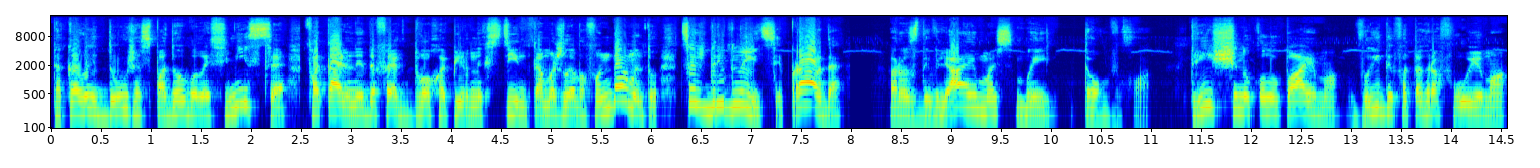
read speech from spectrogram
Та коли дуже сподобалось місце, фатальний дефект двох опірних стін та, можливо, фундаменту, це ж дрібниці, правда? Роздивляємось ми довго. Тріщину колупаємо, види фотографуємо,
